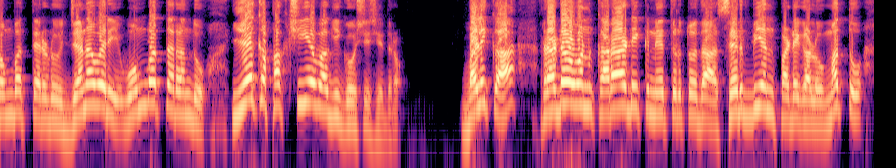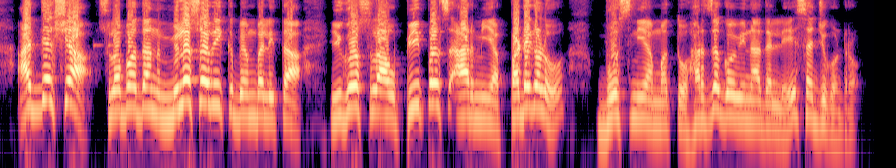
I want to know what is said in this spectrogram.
ತೊಂಬತ್ತೆರಡು ಜನವರಿ ಒಂಬತ್ತರಂದು ಏಕಪಕ್ಷೀಯವಾಗಿ ಘೋಷಿಸಿದರು. ಬಳಿಕ ರಡೋವನ್ ಕರಾಡಿಕ್ ನೇತೃತ್ವದ ಸೆರ್ಬಿಯನ್ ಪಡೆಗಳು ಮತ್ತು ಅಧ್ಯಕ್ಷ ಸ್ಲೊಬೋದನ್ ಮಿಲಸೋವಿಕ್ ಬೆಂಬಲಿತ ಯುಗೋಸ್ಲಾವ್ ಪೀಪಲ್ಸ್ ಆರ್ಮಿಯ ಪಡೆಗಳು ಬೋಸ್ನಿಯಾ ಮತ್ತು ಹರ್ಜಗೋವಿನಾದಲ್ಲಿ ಸಜ್ಜುಗೊಂಡರು.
